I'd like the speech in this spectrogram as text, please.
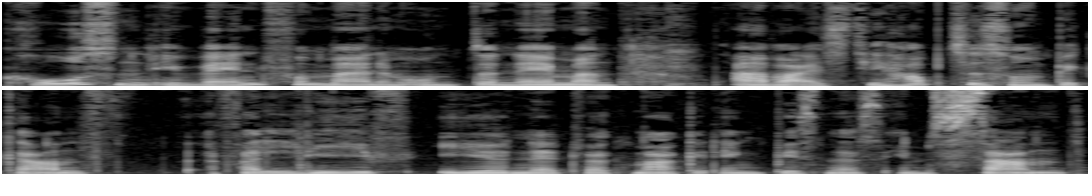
großen Event von meinem Unternehmen. Aber als die Hauptsaison begann, verlief ihr Network Marketing Business im Sand.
